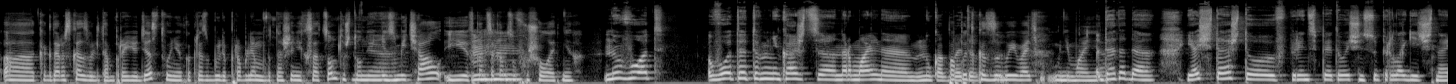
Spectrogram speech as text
когда рассказывали там про ее детство, у нее как раз были проблемы в отношениях с отцом, то что он ее Да. не замечал и в конце Мгм. концов ушел от них. Ну вот. Вот это, мне кажется, нормально, ну, как бы Попытка завоевать внимание. Да-да-да. Я считаю, что, в принципе, это очень супер логично.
